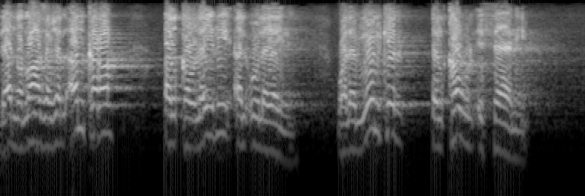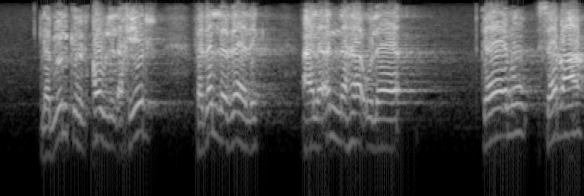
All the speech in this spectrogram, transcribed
لأن الله عز وجل أنكر القولين الأوليين. ولم ينكر القول الثاني. لم ينكر القول الأخير. فدل ذلك على أن هؤلاء كانوا سبعة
